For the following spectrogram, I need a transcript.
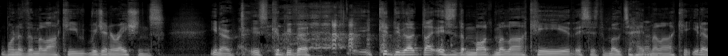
one of the Malarkey regenerations. You know, this could be the it could be like, like this is the mod Malarkey, this is the Motorhead Malarkey. You know,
